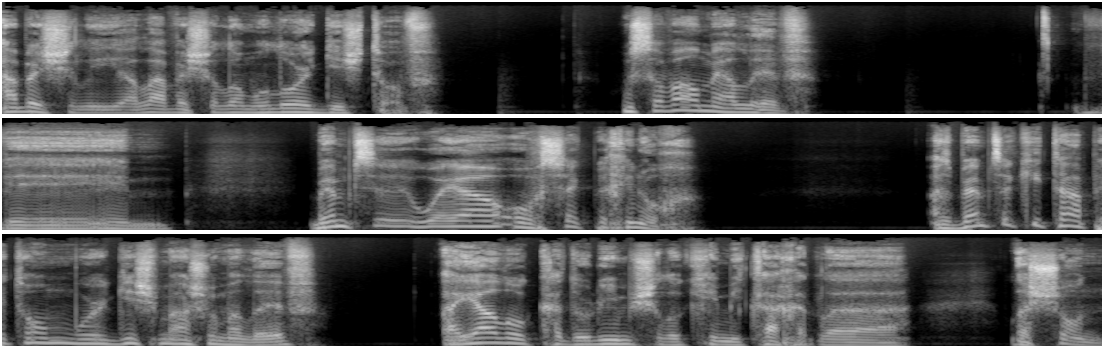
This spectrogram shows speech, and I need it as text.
אבא שלי, עליו השלום, הוא לא הרגיש טוב. הוא סבל מהלב. ובאמצע, הוא היה עוסק בחינוך. אז באמצע כיתה פתאום הוא הרגיש משהו מהלב. היה לו כדורים שלוקחים מתחת ללשון.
